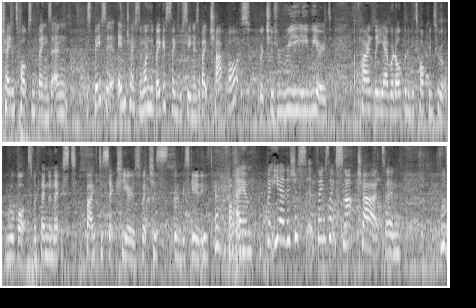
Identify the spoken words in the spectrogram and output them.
trend talks and things, and it's basically interesting. One of the biggest things we've seen is about chatbots, which is really weird apparently, yeah, we're all going to be talking to robots within the next five to six years, which is going to be scary. Um, but yeah, there's just things like Snapchat and. We've,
